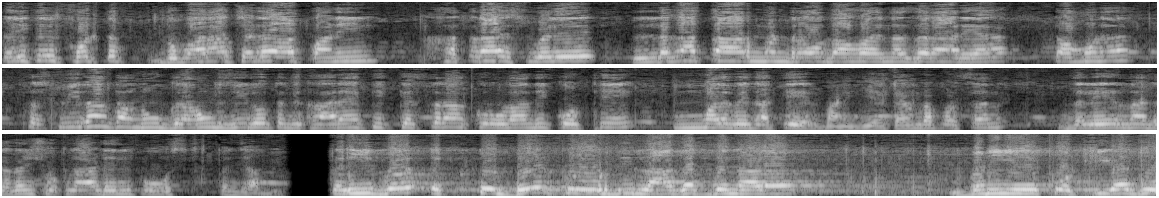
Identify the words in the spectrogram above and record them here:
ਕਈ ਕਈ ਫੁੱਟ ਦੁਬਾਰਾ ਚੜਿਆ ਪਾਣੀ, ਖਤਰਾ ਇਸ ਵੇਲੇ ਲਗਾਤਾਰ ਮੰਡਰਾਉਂਦਾ ਹੋਇਆ ਨਜ਼ਰ ਆ ਰਿਹਾ। ਤਾਂ ਹੁਣ ਤਸਵੀਰਾਂ ਤੁਹਾਨੂੰ ਗਰਾਊਂਡ ਜ਼ੀਰੋ ਤੇ ਦਿਖਾ ਰਹੇ ਕਿ ਕਿਸ ਤਰ੍ਹਾਂ ਕਰੋੜਾਂ ਦੀ ਕੋਠੀ ਮਲਬੇ ਦਾ ਢੇਰ ਬਣ ਗਈ ਹੈ। ਕੈਮਰਾ ਪਰਸਨ ਦਲੇਰ ਨਾ ਗਗਨ ਸ਼ੁਕਲਾ ਡੇਲੀ ਪੋਸਟ ਪੰਜਾਬੀ। ਕਰੀਬ 1 ਤੋਂ 1.5 ਕਰੋੜ ਦੀ ਲਾਗਤ ਦੇ ਨਾਲ ਬਣੀ ਇਹ ਕੋਠੀ ਆ ਜੋ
